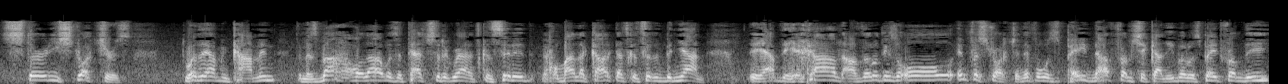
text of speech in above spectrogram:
sturdy structures. What do they have in common? The Mizbah HaOlah was attached to the ground. It's considered, Mechobal HaKarka is considered binyan. They have the Hechal, the Azarot, these are all infrastructure. Therefore it was paid not from Shekali, but it was paid from the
